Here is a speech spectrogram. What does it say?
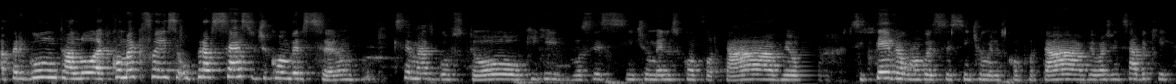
A pergunta, Lu, é como é que foi esse, o processo de conversão? O que, que você mais gostou? O que, que, você se sentiu menos confortável? Se teve alguma coisa que você se sentiu menos confortável? A gente sabe que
